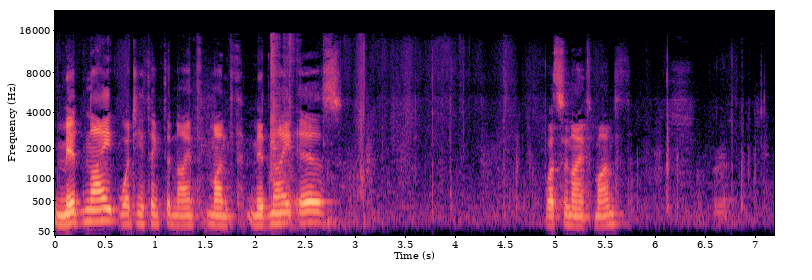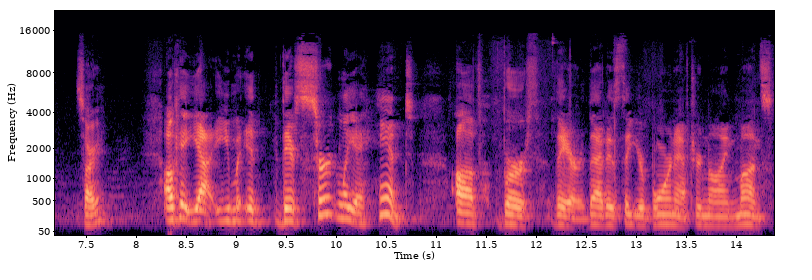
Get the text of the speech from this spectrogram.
midnight. What do you think the ninth month midnight is? What's the ninth month? Sorry? Okay, yeah, you, it, there's certainly a hint of birth there. That is, that you're born after nine months.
